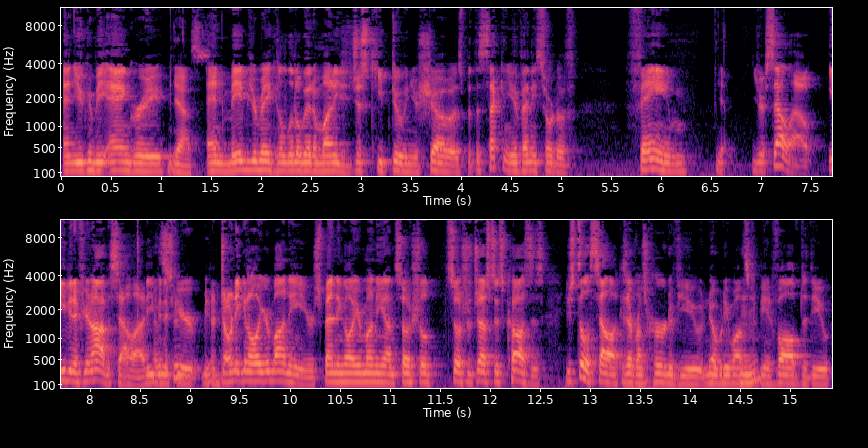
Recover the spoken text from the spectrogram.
and you can be angry. Yes. and maybe you're making a little bit of money to just keep doing your shows. But the second you have any sort of fame. You're a sellout. Even if you're not a sellout, even That's if true. you're you know, donating all your money or spending all your money on social social justice causes, you're still a sellout because everyone's heard of you. Nobody wants Mm-hmm. to be involved with you.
